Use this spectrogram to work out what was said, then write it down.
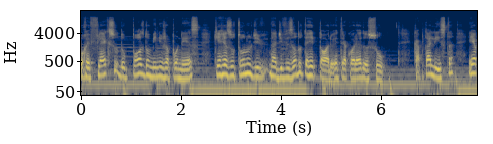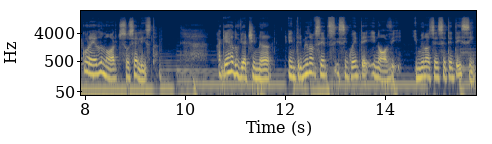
o reflexo do pós-domínio japonês que resultou no, na divisão do território entre a Coreia do Sul capitalista e a Coreia do Norte socialista. A Guerra do Vietnã entre 1959 e 1975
